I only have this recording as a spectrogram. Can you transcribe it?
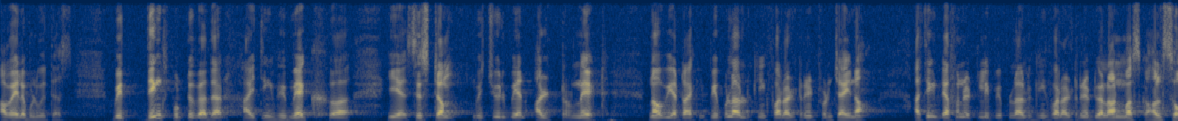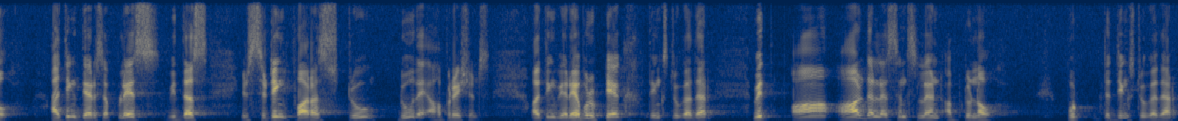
available with us. With things put together, I think we make uh, a system which will be an alternate. Now we are talking, people are looking for alternate from China. I think definitely people are looking for alternate to Elon Musk also. I think there is a place with us, it's sitting for us to do the operations. I think we are able to take things together with all, all the lessons learned up to now put the things together,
